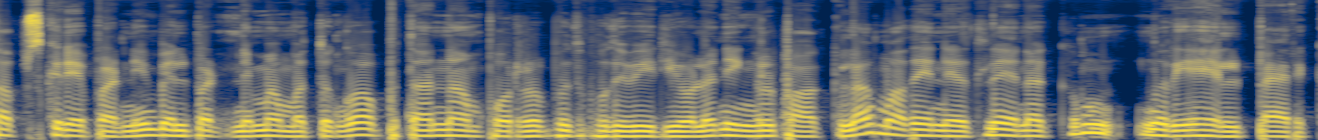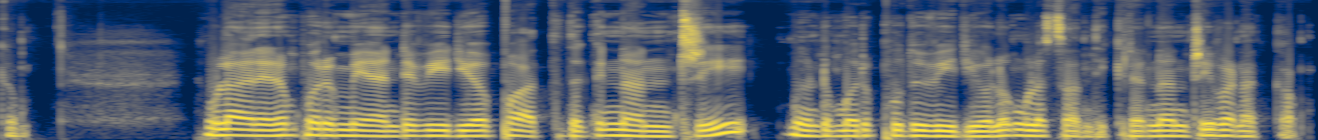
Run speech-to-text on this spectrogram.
சப்ஸ்கிரைப் பண்ணி பெல் பட்டனையும் அமர்த்துங்க அப்போ தான் நான் போடுற புது புது வீடியோவில் நீங்கள் பார்க்கலாம். அதே நேரத்தில் எனக்கும் நிறைய ஹெல்ப்பாக இருக்கும். இவ்வளோ நேரம் பொறுமையான வீடியோ பார்த்ததுக்கு நன்றி. மீண்டும் ஒரு புது வீடியோவில் உங்களை சந்திக்கிறேன். நன்றி வணக்கம்.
